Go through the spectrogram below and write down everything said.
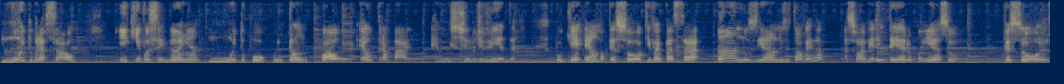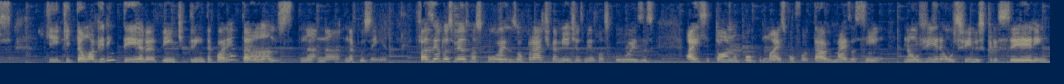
muito braçal e que você ganha muito pouco. Então, qual é o trabalho? É um estilo de vida, porque é uma pessoa que vai passar anos e anos e talvez a sua vida inteira. Eu conheço pessoas que estão a vida inteira, 20, 30, 40 anos na, na, na cozinha fazendo as mesmas coisas ou praticamente as mesmas coisas. Aí se torna um pouco mais confortável, mas assim, não viram os filhos crescerem,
